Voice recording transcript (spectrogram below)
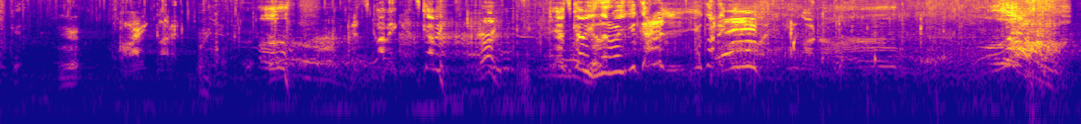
Okay. All right, got it. Oh, it's coming. It's coming. It's coming a little bit. You got it. You got it. You got it. Oh,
